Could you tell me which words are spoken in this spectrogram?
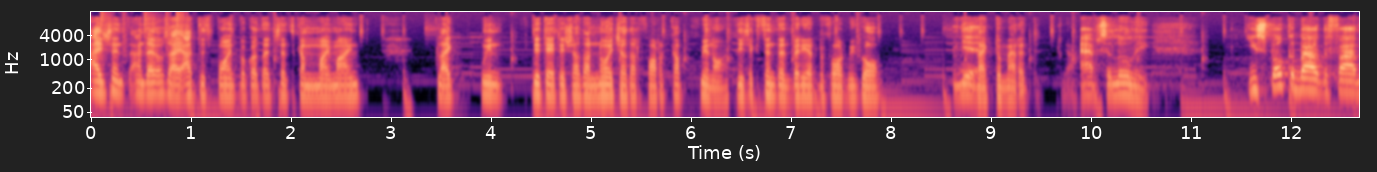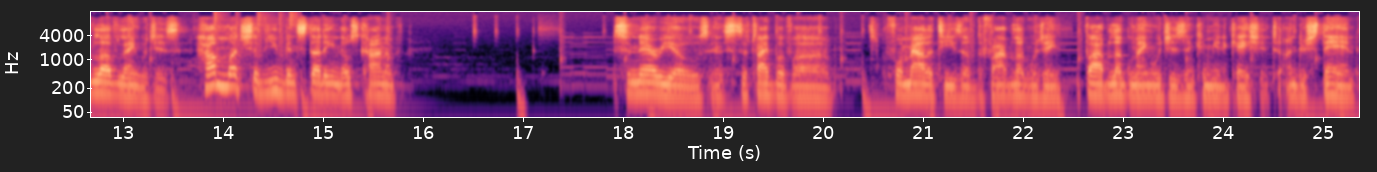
I sent, and I also I at this point because it just come in my mind, like we date each other, know each other for a couple, you know, this extended period before we go Yeah. like to married. Yeah. Absolutely. You spoke about the five love languages. How much have you been studying those kind of scenarios and the type of uh, formalities of the five language five love languages in communication to understand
